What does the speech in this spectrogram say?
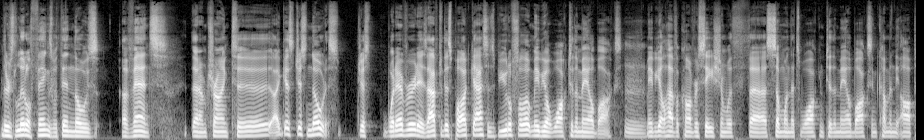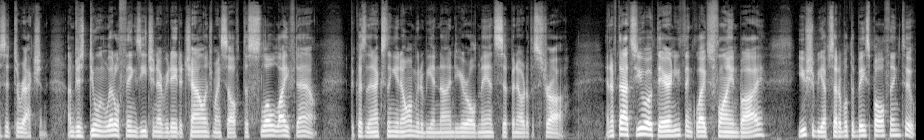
there's little things within those events that I'm trying to, I guess, just notice. Just whatever it is. After this podcast, it's beautiful out. Maybe I'll walk to the mailbox. Mm. Maybe I'll have a conversation with uh, someone that's walking to the mailbox and come in the opposite direction. I'm just doing little things each and every day to challenge myself to slow life down. Because the next thing you know, I'm going to be a 90 year old man sipping out of a straw. And if that's you out there and you think life's flying by, you should be upset about the baseball thing too.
